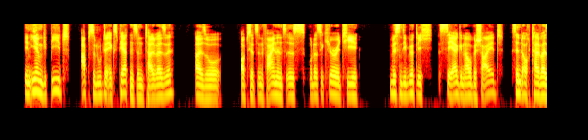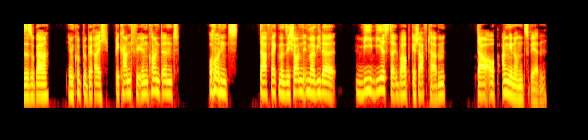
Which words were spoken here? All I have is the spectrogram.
in ihrem Gebiet absolute Experten sind teilweise. Also ob es jetzt in Finance ist oder Security, wissen die wirklich sehr genau Bescheid, sind auch teilweise sogar im Kryptobereich bekannt für ihren Content. Und da fragt man sich schon immer wieder, wie wir es da überhaupt geschafft haben, da auch angenommen zu werden.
